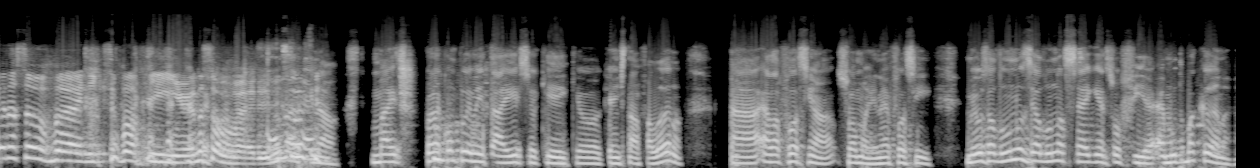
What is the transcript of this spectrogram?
Eu não sou o Vani, que sou fofinho. Eu não sou o Vani. Não sou... Não. Mas para complementar isso aqui que, eu- que a gente estava falando, ah, ela falou assim, ó, sua mãe, né? Falou assim: meus alunos e alunas seguem a Sofia, é muito bacana,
